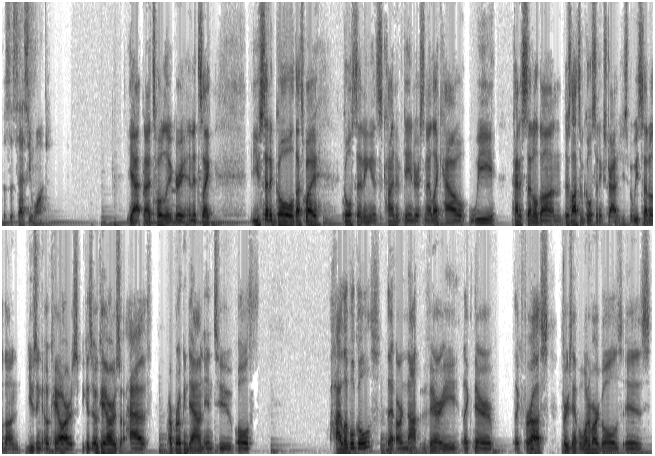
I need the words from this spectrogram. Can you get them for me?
the success you want. Yeah, I totally agree. And it's like you set a goal. That's why goal setting is kind of dangerous. And I like how we kind of settled on there's lots of goal setting strategies, but we settled on using OKRs because OKRs have are broken down into both high level goals that are not very like they're like for us for example one of our goals is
